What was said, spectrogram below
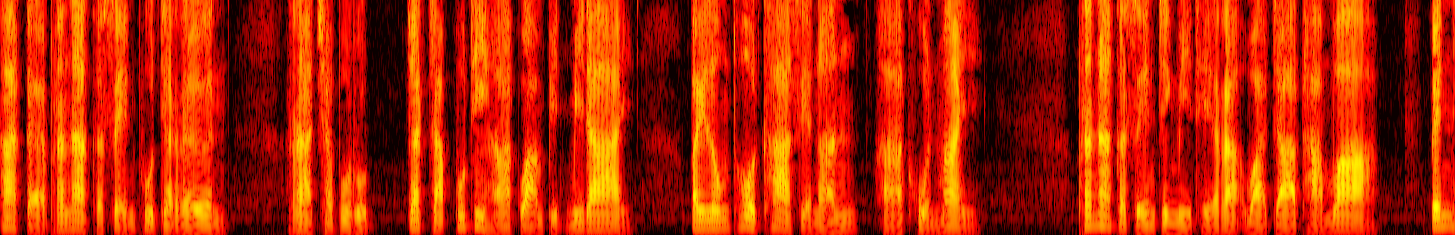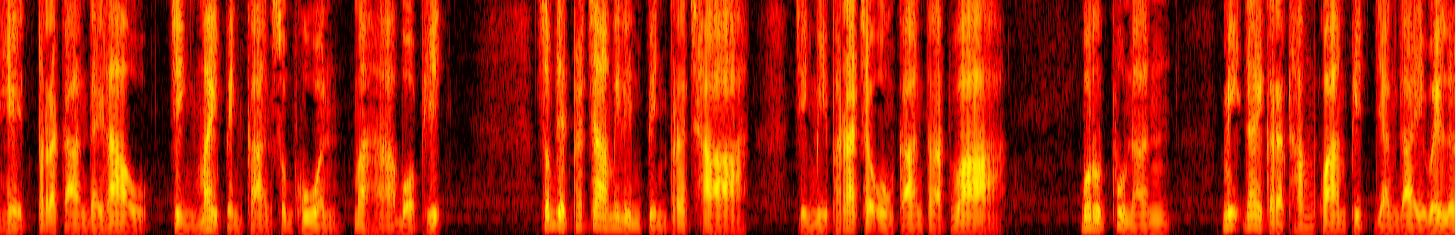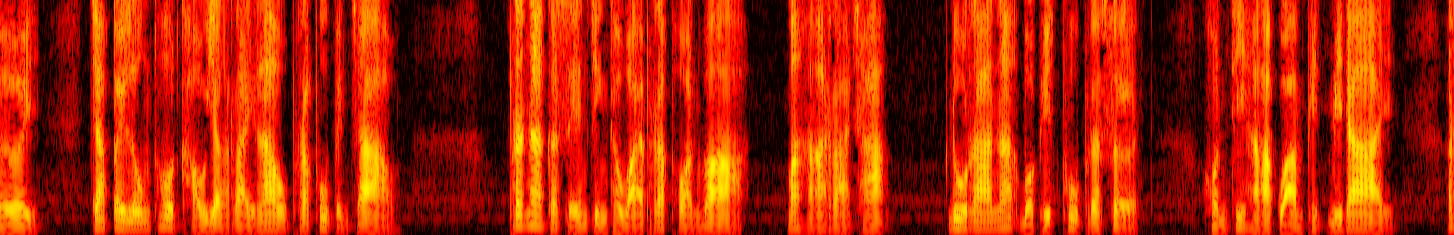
ข้าแต่พระนาคเษนผู้เจริญ ราชบุรุษ จะจับผู้ที่หาความผิดไม่ได้ ไปลงโทษฆ่าเสียนั้นหาควรไม่ พระนาคเษนจึงมีเถระวาจาถามว่า เป็นเหตุประการใดเล่าจึงไม่เป็นการสมควรมหาบอพิษ สมเด็จพระเจ้ามิลินปินประชา จึงมีพระราชโองการตรัสว่า บุรุษผู้นั้นมิได้กระทำความผิดอย่างใดไว้เลย จะไปลงโทษเขาอย่างไรเล่าพระผู้เป็นเจ้า พระนาคเษนจึงถวายพระพรว่า มหาราชะดูรานะบพิษผู้ประเสริฐ คนที่หาความผิดไม่ได้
